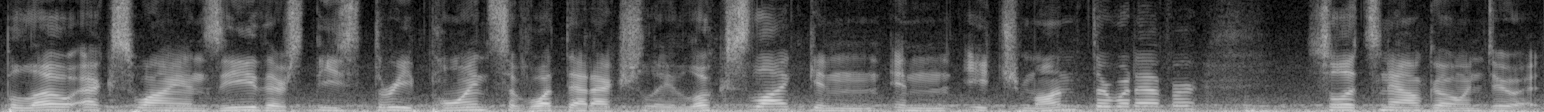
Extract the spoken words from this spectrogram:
Below X, Y, and Z, there's these three points of what that actually looks like in, in each month or whatever. So let's now go and do it.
